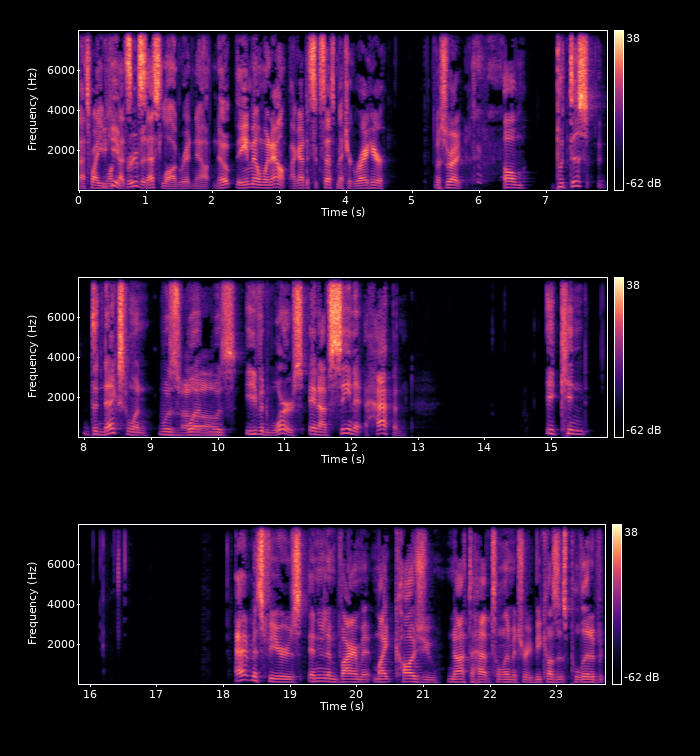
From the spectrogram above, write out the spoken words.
That's why you, You want that prove it. success log written out. Nope. The email went out. I got a success metric right here. That's right. Um, but this, the next one was Oh. what was even worse, and I've seen it happen. It can, atmospheres in an environment might cause you not to have telemetry because it's politi-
